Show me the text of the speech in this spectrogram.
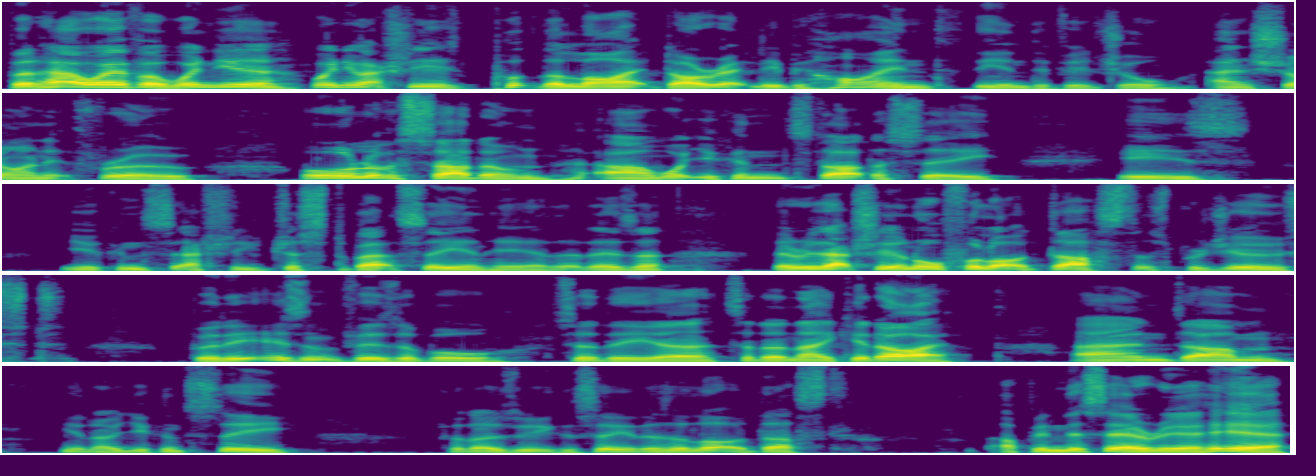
But however, when you when you actually put the light directly behind the individual and shine it through, all of a sudden, um, what you can start to see is you can actually just about see in here that there's a there is actually an awful lot of dust that's produced, but it isn't visible to the uh, to the naked eye. And um, you know you can see, for those of you who can see, there's a lot of dust up in this area here,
